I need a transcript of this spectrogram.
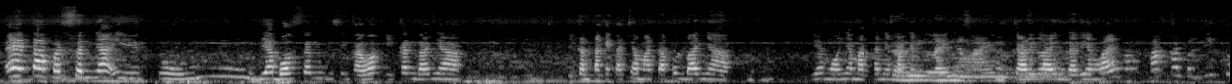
Eh, tak pesennya itu. Hmm, dia bosan di Singkawang ikan banyak. Ikan pakai kacamata pun banyak. Dia maunya makan yang Cari pakai lain yang lain. Cari lain dari yang lain. Makan begitu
